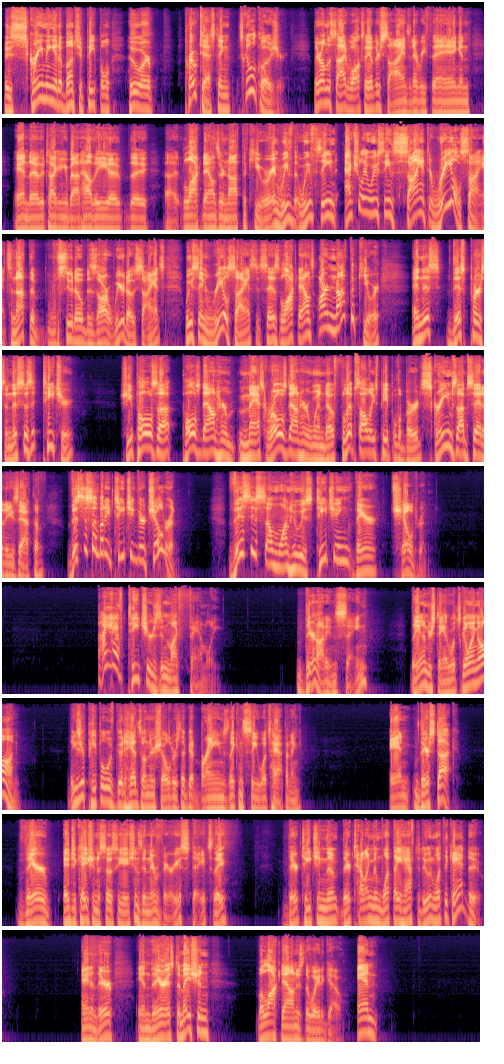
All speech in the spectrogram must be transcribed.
who's screaming at a bunch of people who are protesting school closure. They're on the sidewalks, they have their signs and everything, and and uh, they're talking about how the uh, the uh, lockdowns are not the cure. And we've we've seen actually we've seen science, real science, not the pseudo bizarre weirdo science. We've seen real science that says lockdowns are not the cure. And this this person, this is a teacher. She pulls up, pulls down her mask, rolls down her window, flips all these people the birds, screams obscenities at them. This is somebody teaching their children. This is someone who is teaching their children. I have teachers in my family. They're not insane. They understand what's going on. These are people with good heads on their shoulders. They've got brains. They can see what's happening. And they're stuck. Their education associations in their various states, they they're teaching them, they're telling them what they have to do and what they can't do. And in their in their estimation, the lockdown is the way to go. And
